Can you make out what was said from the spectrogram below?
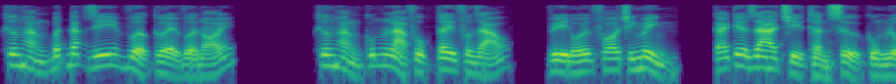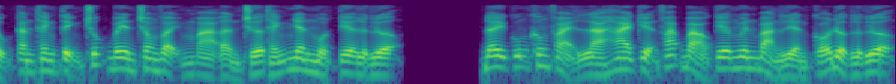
Khương hằng bất đắc dĩ vừa cười vừa nói. Khương hằng cũng là phục tây phương giáo, vì đối phó chính mình, cái kia ra chỉ thần sử cùng lục căn thanh tịnh trúc bên trong vậy mà ẩn chứa thánh nhân một tia lực lượng. Đây cũng không phải là hai kiện pháp bảo kia nguyên bản liền có được lực lượng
